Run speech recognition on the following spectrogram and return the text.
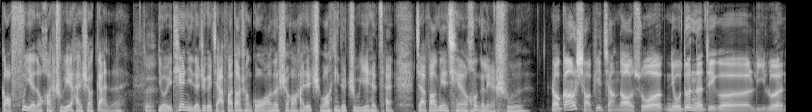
搞副业的话，主业还是要干的。对。有一天你的这个假发当上国王的时候，还得指望你的主业在甲方面前混个脸熟。然后刚刚小 P 讲到说，牛顿的这个理论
